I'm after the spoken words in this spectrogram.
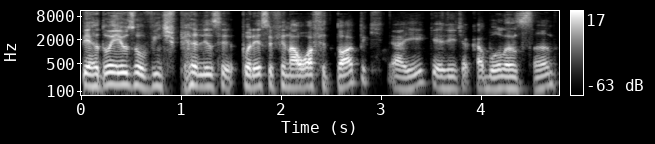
Perdoem os ouvintes por esse, final off-topic aí que a gente acabou lançando,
